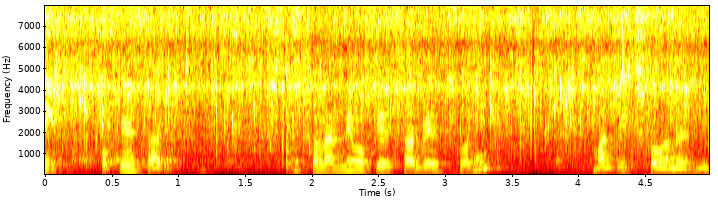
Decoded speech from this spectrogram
అన్నీ ఒకేసారి. ముక్కలన్నీ ఒకేసారి వేసుకొని మగ్గించుకోవాలండి.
